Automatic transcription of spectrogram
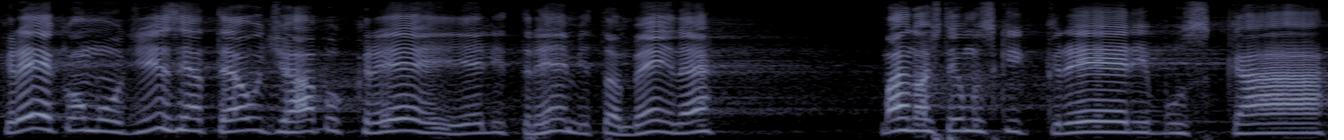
Crer, como dizem, até o diabo crê e ele treme também, né? Mas nós temos que crer e buscar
